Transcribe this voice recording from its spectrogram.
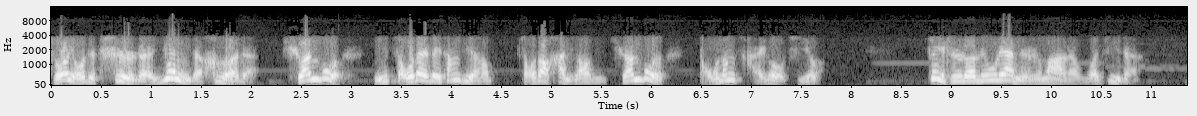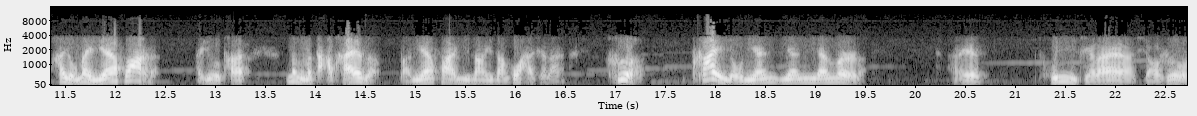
所有的吃的、用的、喝的，全部你走在这趟街上，走到汉桥，你全部都能采购齐了。最值得留恋的是嘛呢？我记得还有卖年画的，哎呦，他弄个大牌子，把年画一张一张挂起来，呵，太有年年年味儿了。哎呀！回忆起来啊，小时候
